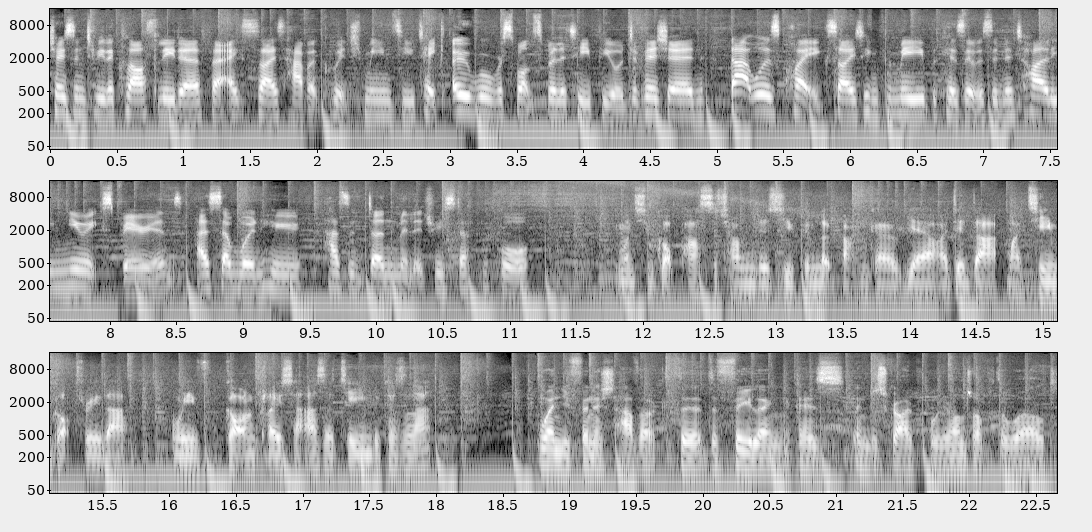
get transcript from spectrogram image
chosen to be the class leader for Exercise Havoc, which means you take overall responsibility for your division. That was quite exciting for me because it was an entirely new experience as someone who hasn't done military stuff before. Once you've got past the challenges, you can look back and go, yeah, I did that, my team got through that, and we've gotten closer as a team because of that. When you finish Havoc, the, the feeling is indescribable. You're on top of the world.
